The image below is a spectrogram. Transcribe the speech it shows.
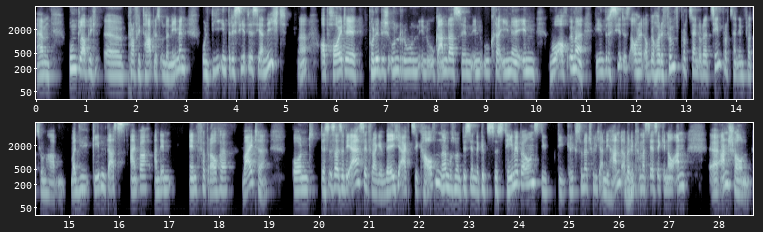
Ähm, unglaublich äh, profitables Unternehmen. Und die interessiert es ja nicht, Ne? Ob heute politische Unruhen in Uganda sind, in Ukraine, in wo auch immer, die interessiert es auch nicht, ob wir heute 5% oder 10% Inflation haben, weil die geben das einfach an den Endverbraucher weiter. Und das ist also die erste Frage, welche Aktie kaufen? Ne, muss man ein bisschen, da gibt es Systeme bei uns, die, die kriegst du natürlich an die Hand, aber mhm. die kann man sehr, sehr genau an, äh, anschauen.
